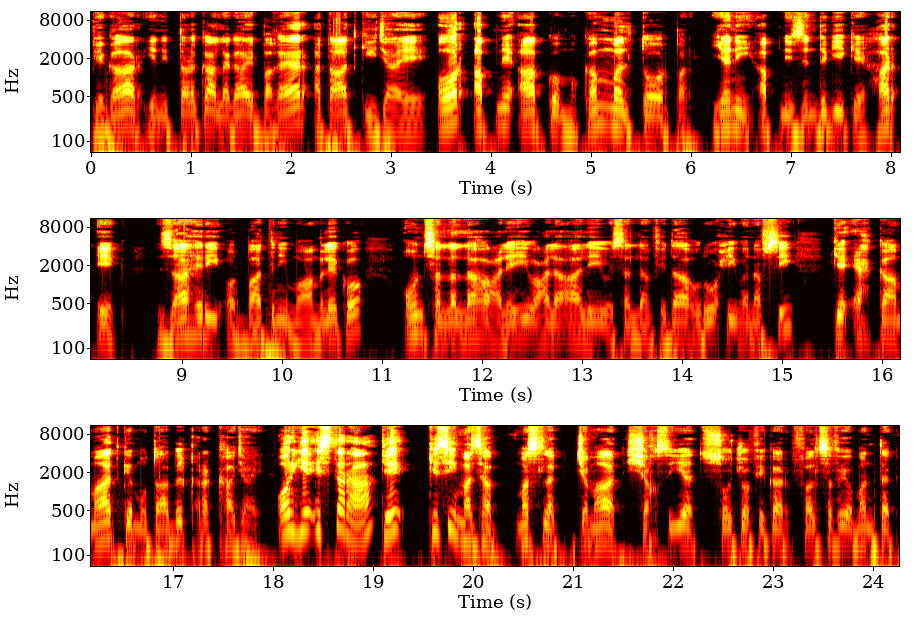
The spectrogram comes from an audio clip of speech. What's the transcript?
بھگار یعنی تڑکا لگائے بغیر اطاط کی جائے اور اپنے آپ کو مکمل طور پر یعنی اپنی زندگی کے ہر ایک ظاہری اور باطنی معاملے کو ان صلی اللہ علیہ وآلہ وسلم فدا روحی و نفسی کے احکامات کے مطابق رکھا جائے۔ اور یہ اس طرح کہ کسی مذہب مسلک، جماعت، شخصیت، سوچ و فکر، فلسفے و منطق،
